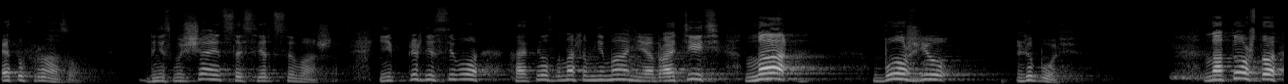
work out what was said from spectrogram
эту фразу – да не смущается сердце ваше. И прежде всего хотелось бы наше внимание обратить на Божью любовь. На то, что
